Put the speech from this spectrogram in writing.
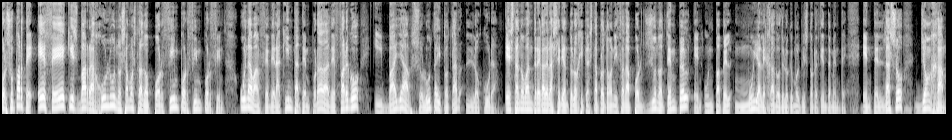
Por su parte, FX barra Hulu nos ha mostrado por fin, por fin, por fin un avance de la quinta temporada de Fargo y vaya absoluta y total locura. Esta nueva entrega de la serie antológica está protagonizada por Juno Temple en un papel muy alejado de lo que hemos visto recientemente en Teldaso, John Hamm,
